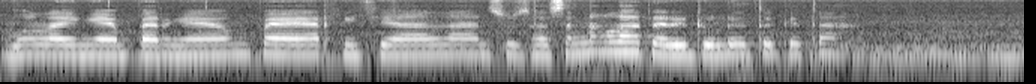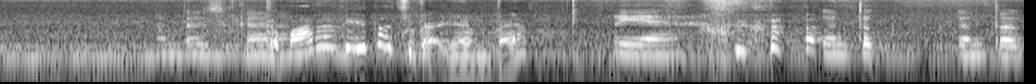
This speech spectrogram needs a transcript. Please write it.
mulai ngemper-ngemper di jalan. Susah seneng lah dari dulu itu kita. Sampai sekarang. Kemarin kita juga ngemper. Iya. Untuk untuk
